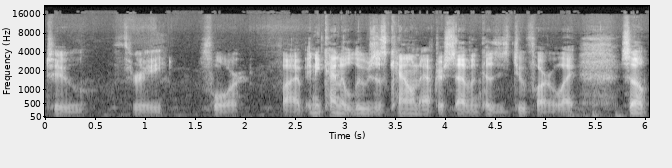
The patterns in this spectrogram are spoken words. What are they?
two, three, four, five, and he kind of loses count after seven because he's too far away. So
